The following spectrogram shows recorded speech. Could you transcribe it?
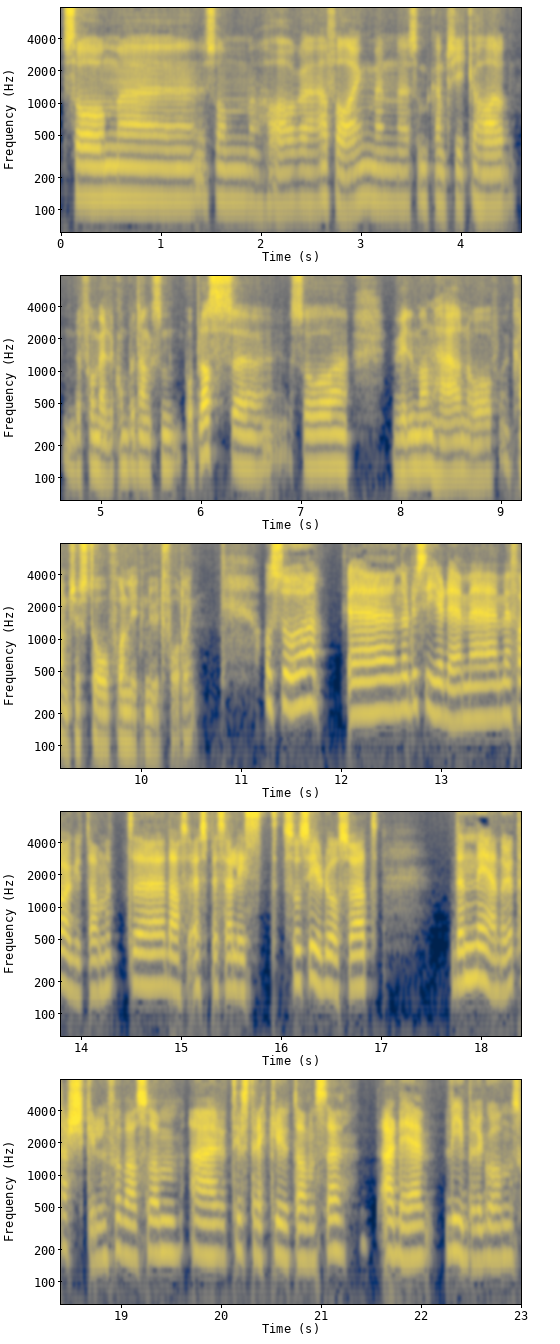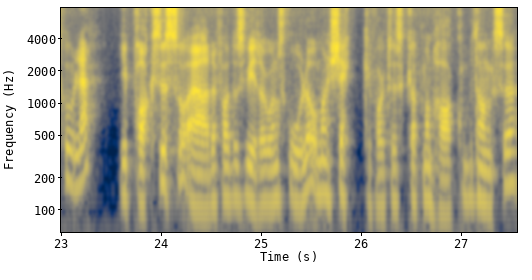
som, uh, som, har erfaring, men som kanskje ikke har den formelle kompetansen på plass, så vil man her nå kanskje stå for en liten utfordring. Og så, når du sier det med, med fagutdannet da, spesialist, så sier du også at den nedre terskelen for hva som er tilstrekkelig utdannelse, er det videregående skole? I praksis så er det faktisk videregående skole, og man sjekker faktisk at man har kompetanse.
